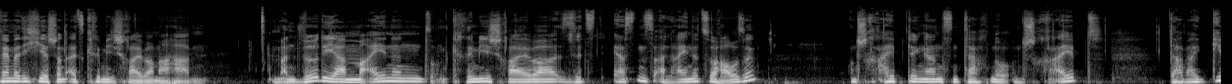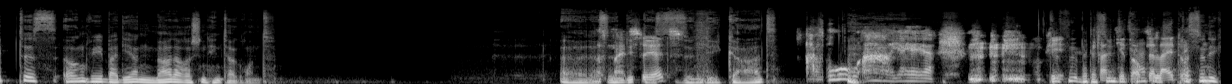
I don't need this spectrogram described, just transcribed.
wenn wir dich hier schon als Krimischreiber mal haben. Man würde ja meinen, so ein Krimischreiber sitzt erstens alleine zu Hause und schreibt den ganzen Tag nur und schreibt. Dabei gibt es irgendwie bei dir einen mörderischen Hintergrund. Äh, das Was meinst du jetzt? Syndikat. Ach so, ah, ja, ja, ja. Okay, Dürfen wir über das stand jetzt auf Syndikat der Leitung. Das Syndik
